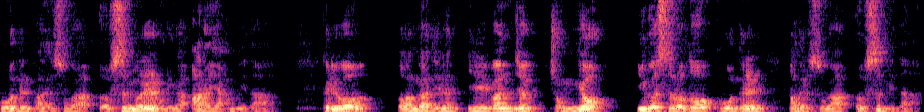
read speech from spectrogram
구원을 받을 수가 없음을 우리가 알아야 합니다. 그리고 또 한 가지는 일반적 종교 이것으로도 구원을 받을 수가 없습니다.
